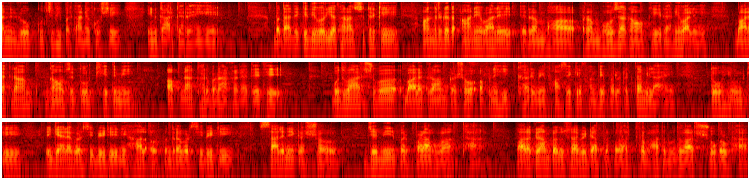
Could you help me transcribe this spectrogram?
अन्य लोग कुछ भी बताने को से इनकार कर रहे हैं। बता दें कि देवरिया थाना क्षेत्र के अंतर्गत आने वाले रंभा रंभोजा गाँव के रहने वाले बालकराम गाँव से दूर खेत में अपना घर बनाकर रहते थे। बुधवार सुबह बालक राम का शव अपने ही घर में फांसी के फंदे पर लटकता मिला है तो वहीं उनके 11 वर्षीय बेटे निहाल और 15 वर्षीय बेटी सालिनी का शव ज़मीन पर पड़ा हुआ था। बालक राम का दूसरा बेटा प्रभात बुधवार सोकर उठा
